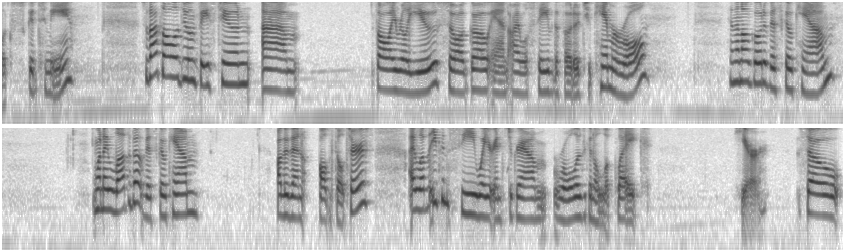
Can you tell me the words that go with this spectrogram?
looks good to me. So that's all I'll do in Facetune. Um, it's all I really use so I'll go and I will save the photo to camera roll and then I'll go to VSCO Cam. What I love about VSCO Cam, other than all the filters, I love that you can see what your Instagram roll is going to look like here. So,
